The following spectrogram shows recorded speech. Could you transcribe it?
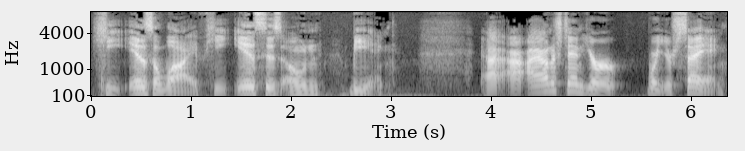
He is alive. He is his own being. I, I I understand your what you're saying,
